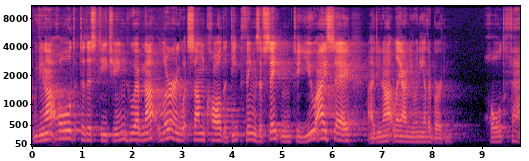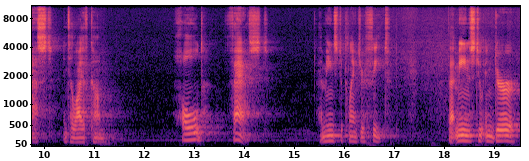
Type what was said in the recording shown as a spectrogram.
who do not hold to this teaching, who have not learned what some call the deep things of Satan, to you I say, I do not lay on you any other burden. Hold fast until I have come. Hold fast. That means to plant your feet. That means to endure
